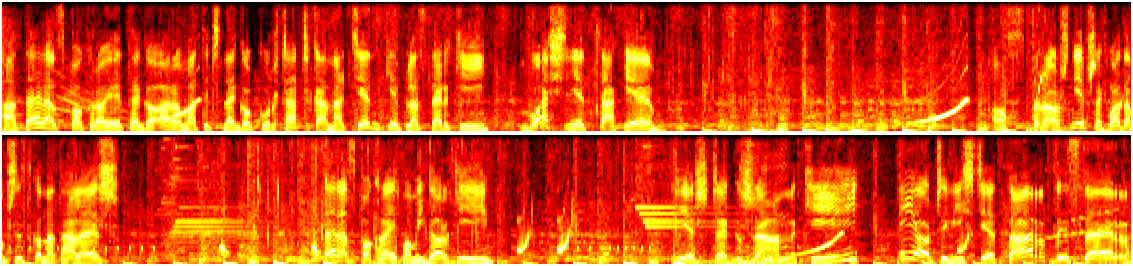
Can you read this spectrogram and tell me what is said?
A teraz pokroję tego aromatycznego kurczaczka na cienkie plasterki. Właśnie takie. Ostrożnie przekładam wszystko na talerz. Teraz pokroję pomidorki. Jeszcze grzanki. I oczywiście tarty ser.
